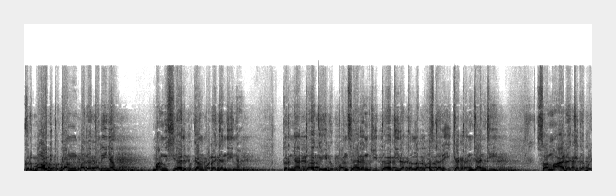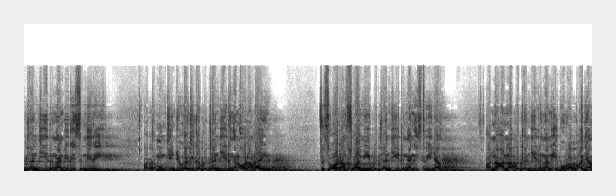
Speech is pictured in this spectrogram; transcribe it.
Kerbau dipegang pada talinya Manusia dipegang pada janjinya. Ternyata kehidupan seharian kita tidak terlepas dari ikatan janji. Sama ada kita berjanji dengan diri sendiri Atau mungkin juga kita berjanji dengan orang lain. Seseorang suami berjanji dengan istrinya Anak-anak berjanji dengan ibu bapaknya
